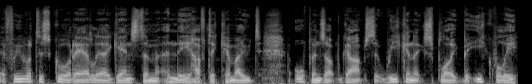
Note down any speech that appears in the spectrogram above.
if we were to score early against them and they have to come out, it opens up gaps that we can exploit. But equally,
